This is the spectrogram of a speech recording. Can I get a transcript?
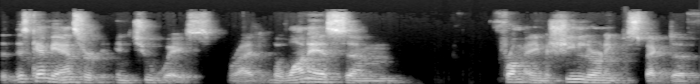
This can be answered in two ways, right? The one is um, from a machine learning perspective,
